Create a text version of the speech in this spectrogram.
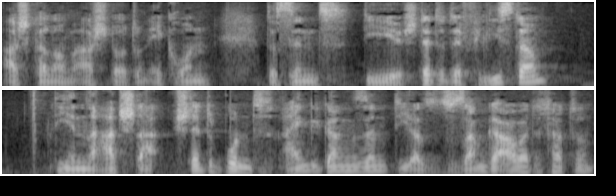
Ashkelon, Ashdod und Ekron. Das sind die Städte der Philister, die in eine Art Städtebund eingegangen sind, die also zusammengearbeitet hatte.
